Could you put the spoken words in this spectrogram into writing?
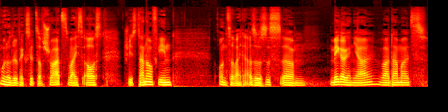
Oder du wechselst auf schwarz, weichst aus, schießt dann auf ihn und so weiter. Also es ist ähm, mega genial, war damals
